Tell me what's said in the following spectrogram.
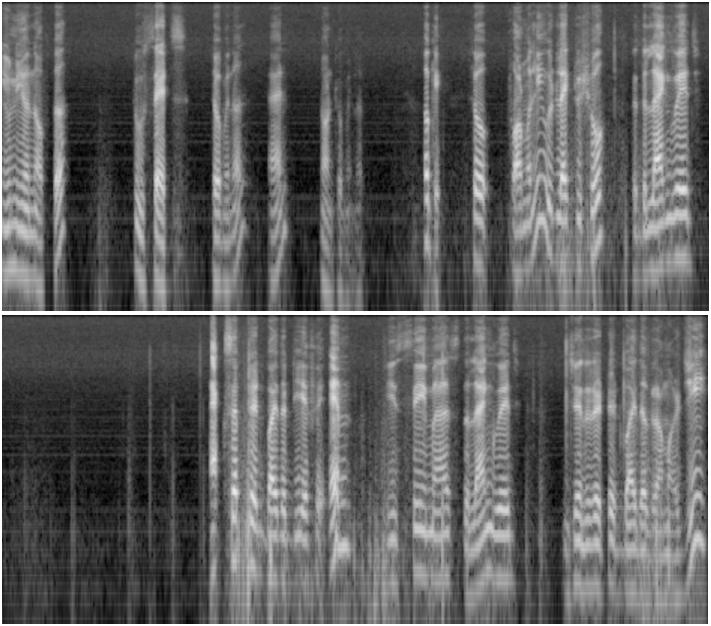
union of the two sets terminal and non terminal. Okay. So, formally we would like to show that the language accepted by the DFA M is same as the language generated by the grammar G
